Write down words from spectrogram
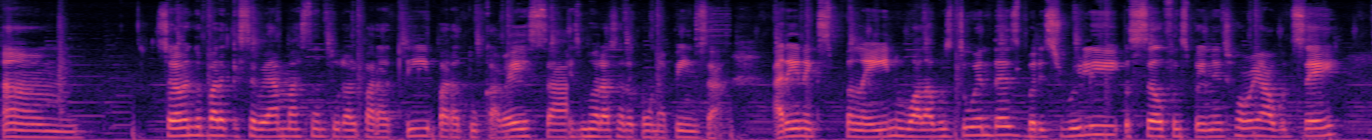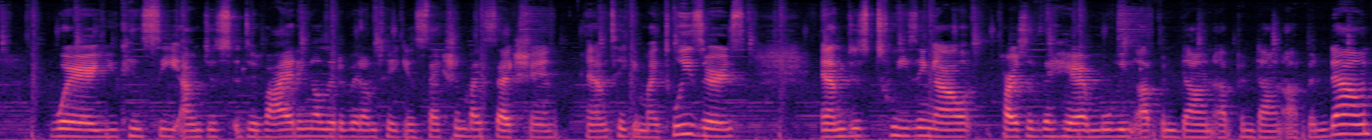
Um, solamente para que se vea más natural para ti, para tu cabeza. Es mejor hacerlo con una pinza. I didn't explain while I was doing this, but it's really self-explanatory, I would say, where you can see I'm just dividing a little bit. I'm taking section by section, and I'm taking my tweezers and I'm just tweezing out parts of the hair, moving up and down, up and down, up and down.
